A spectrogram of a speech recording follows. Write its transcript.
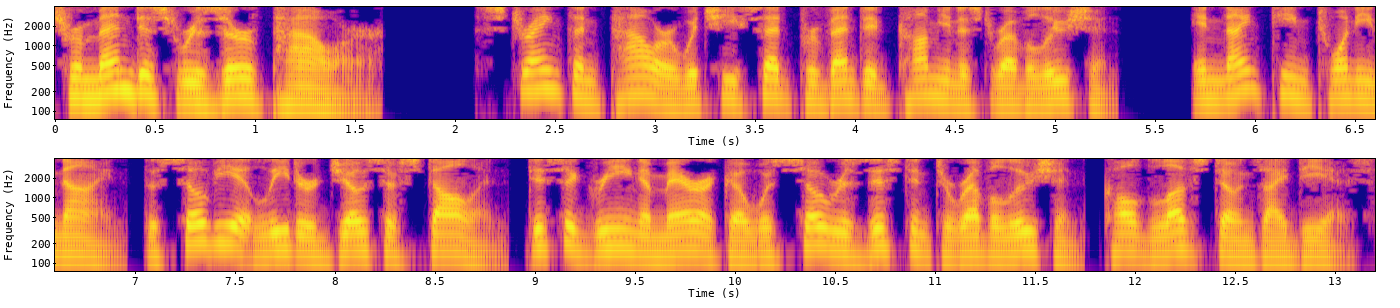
"...tremendous reserve power", strength and power which he said prevented communist revolution. In 1929, the Soviet leader Joseph Stalin, disagreeing America was so resistant to revolution, called Lovestone's ideas,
